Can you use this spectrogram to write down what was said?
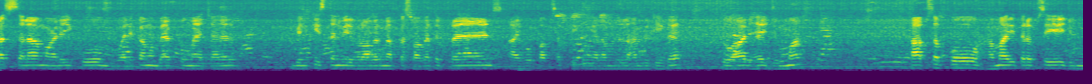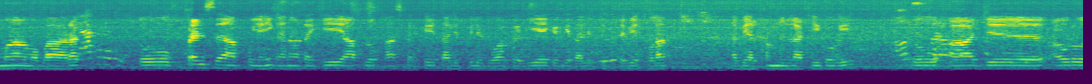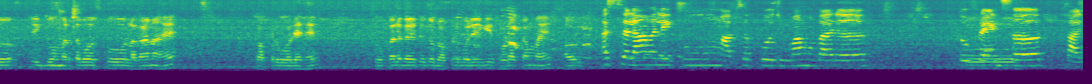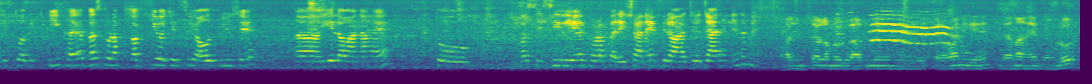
असलकुम welcome back to my channel Bilkis Tanveer blogger में आपका स्वागत है फ्रेंड्स आई होप आप सब ठीक होंगे. अलहमदिल्ला हम भी ठीक है. तो आज है जुम्मा. आप सबको हमारी तरफ़ से जुम्मा मुबारक. तो फ्रेंड्स आपको यही कहना होता है कि आप लोग खास करके तालिब के लिए दुआ करिए, क्योंकि तालिब की तबीयत थोड़ा अभी अल्हम्दुलिल्लाह ठीक हो गई. तो आज और एक दो मरतबा उसको लगाना है। डॉक्टर बोले हैं। तो कल गए थे तो डॉक्टर बोले कि थोड़ा कम है और अस्सलाम वालेकुम आप सबको जुम्मा मुबारक। तो तो- फ्रेंड्स तालिब तो अभी ठीक है बस थोड़ा कफ की वजह से और भी उसे ये लगाना है। तो बस इसीलिए थोड़ा परेशान है। फिर आज जा रहे हैं ना मैं आज इंशाल्लाह हमें रात में रवानी है जाना है बेंगलोर।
